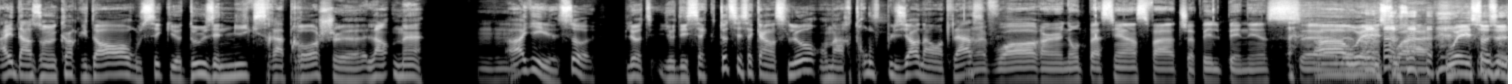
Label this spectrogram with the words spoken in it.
être dans un corridor où c'est qu'il y a deux ennemis qui se rapprochent lentement. Mhm. Ah, OK, ça. Là, il y a des toutes ces séquences-là, on en retrouve plusieurs dans Outlast. Ouais, voir un autre patient se faire chopper le pénis. euh, Ah oui, ça, oui, ça, je,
